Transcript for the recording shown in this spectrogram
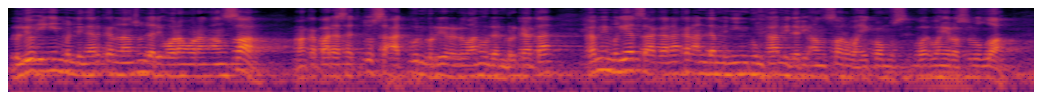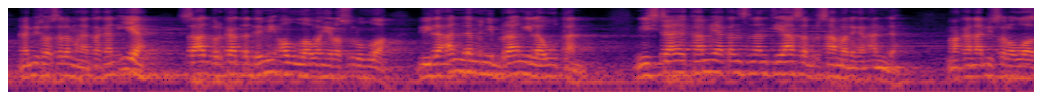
Beliau ingin mendengarkan langsung dari orang-orang ansar. Maka pada saat itu saat pun berdiri anhu dan berkata, kami melihat seakan-akan anda menyinggung kami dari ansar wahai, Rasulullah. Nabi SAW mengatakan, iya. Saat berkata demi Allah wahai Rasulullah, bila anda menyeberangi lautan, niscaya kami akan senantiasa bersama dengan anda. Maka Nabi SAW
